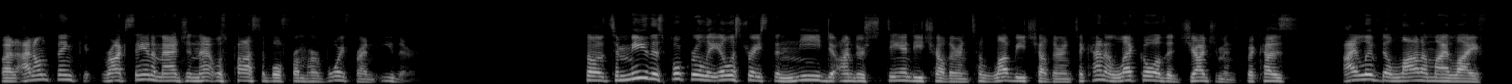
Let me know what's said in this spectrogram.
But I don't think Roxane imagined that was possible from her boyfriend either. So to me, this book really illustrates the need to understand each other and to love each other and to kind of let go of the judgments because I lived a lot of my life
